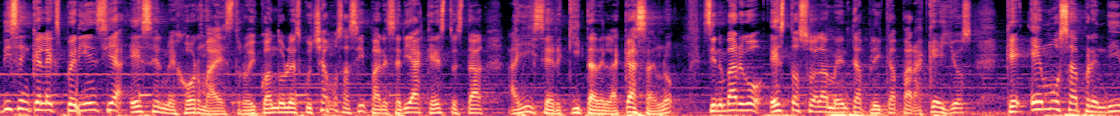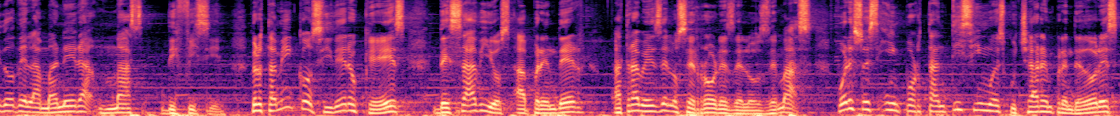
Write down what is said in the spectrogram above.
Dicen que la experiencia es el mejor maestro y cuando lo escuchamos así parecería que esto está ahí cerquita de la casa, ¿no? Sin embargo, esto solamente aplica para aquellos que hemos aprendido de la manera más difícil. Pero también considero que es de sabios aprender a través de los errores de los demás. Por eso es importantísimo escuchar a emprendedores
